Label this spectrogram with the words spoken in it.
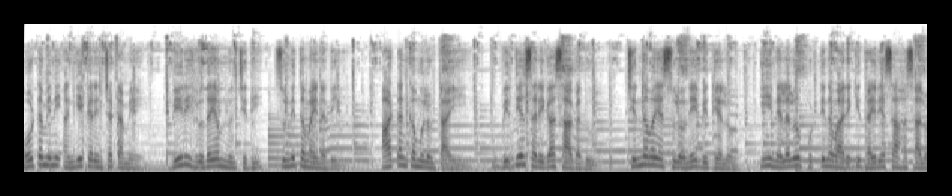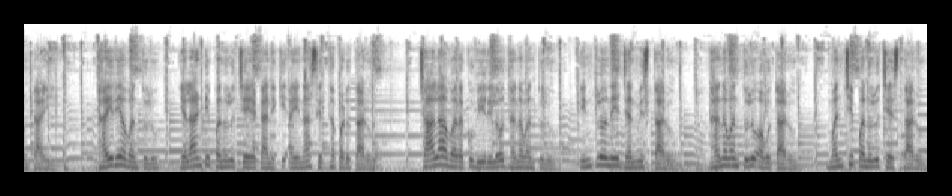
ఓటమిని అంగీకరించటమే. వీరి హృదయం నుంచిది సున్నితమైనది. ఆటంకములుంటాయి. విద్య సరిగా సాగదు. చిన్న వయస్సులోనే విద్యలో ఈ నెలలో పుట్టిన వారికి ధైర్య సాహసాలుంటాయి. ధైర్యవంతులు ఎలాంటి పనులు చేయటానికి అయినా సిద్ధపడుతారు. చాలా వరకు వీరిలో ధనవంతులు ఇంట్లోనే జన్మిస్తారు. ధనవంతులు అవుతారు. మంచి పనులు చేస్తారు.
